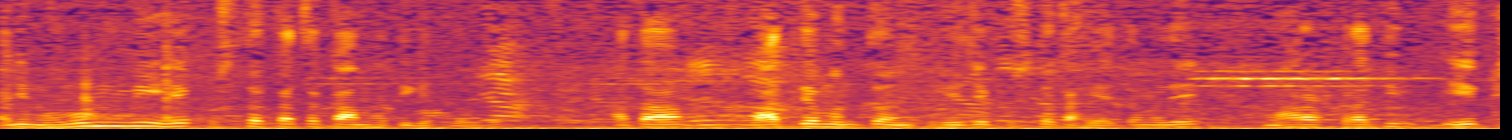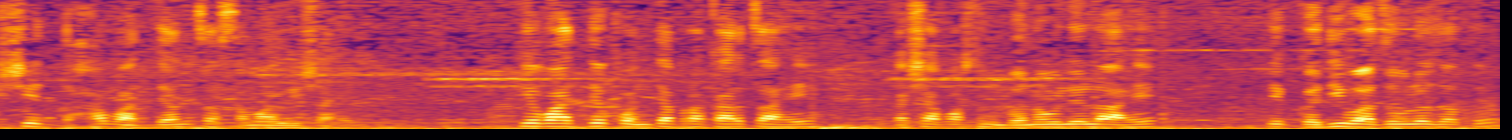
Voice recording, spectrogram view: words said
आणि म्हणून मी हे पुस्तकाचं काम हाती घेतलं होतं. आता वाद्य मंथन हे जे पुस्तक आहे त्यामध्ये महाराष्ट्रातील एकशे दहा वाद्यांचा समावेश आहे. ते वाद्य कोणत्या प्रकारचं आहे? कशापासून बनवलेलं आहे? ते कधी वाजवलं जातं?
